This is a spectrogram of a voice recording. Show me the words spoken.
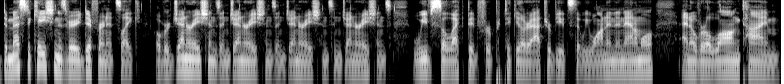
domestication is very different. It's like over generations and generations and generations and generations, we've selected for particular attributes that we want in an animal. And over a long time,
